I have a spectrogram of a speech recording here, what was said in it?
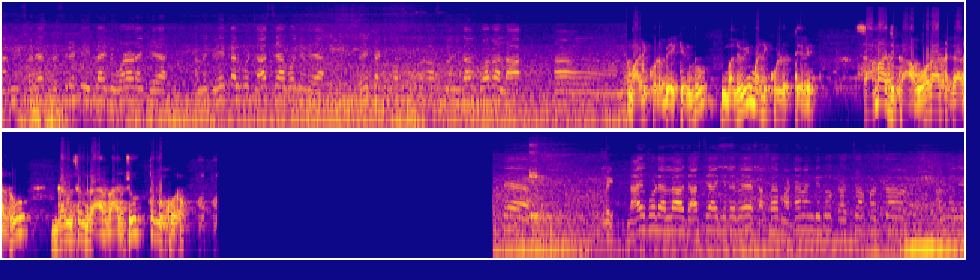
ನಮಗೆ ಸರಿಯಾದ ಫೆಸಿಲಿಟಿ ಇಲ್ಲ ಇಲ್ಲಿ ಓಡಾಡೋಕ್ಕೆ. ನಮಗೆ ವೆಹಿಕಲ್ಗಳು ಜಾಸ್ತಿ ಆಗೋಗಿವೆ. ವೆಹಿಕಲ್ ಡಿಪಾರ್ಟ್ಮೆಂಟ್ ಇದಾಗ ಹೋಗಲ್ಲ. ಮಾಡಿಕೊಡಬೇಕೆಂದು ಮನವಿ ಮಾಡಿಕೊಳ್ಳುತ್ತೇವೆ. ಸಾಮಾಜಿಕ ಹೋರಾಟಗಾರರು ಗಣಸಂದ್ರ ರಾಜು, ತುಮಕೂರು. ನಾಯಿಗಳೆಲ್ಲ ಜಾಸ್ತಿ ಆಗಿದ್ದಾವೆ. ಕಸ, ಮಟನ್ ಅಂಗಡಿದು ಕಚ್ಚ ಪಚ್ಚ, ಆಮೇಲೆ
